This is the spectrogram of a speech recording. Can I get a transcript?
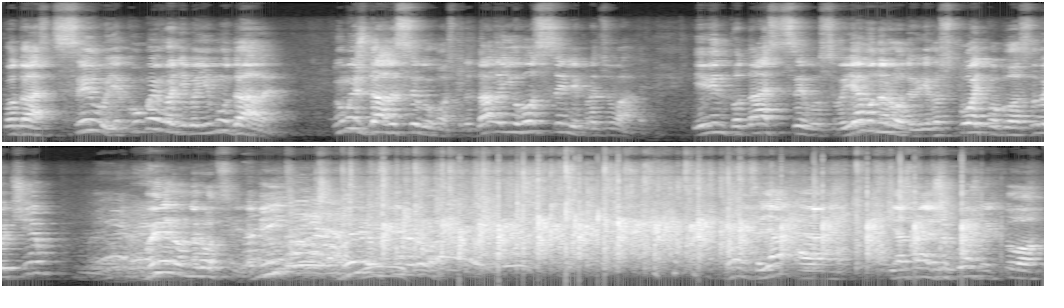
подасть силу, яку ми вроді би йому дали. Ну ми ж дали силу Господу, дали його силі працювати. І він подасть силу своєму народу, і Господь поблагословить чим? Миром народ свій. Амінь. Миром свій народ. Я, е, я знаю, що кожен, хто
